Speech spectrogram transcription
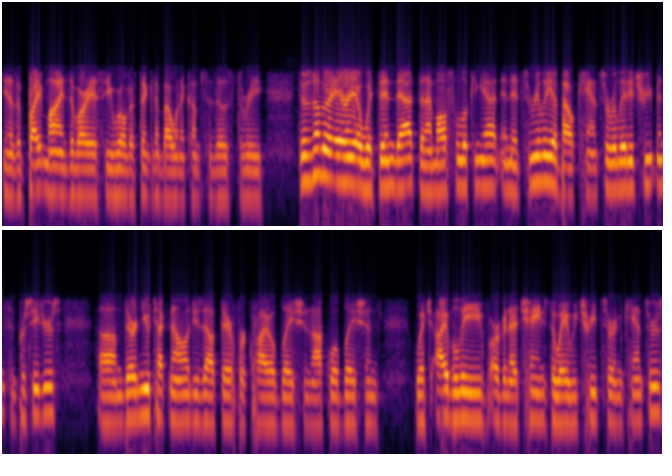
you know the bright minds of our ASC world are thinking about when it comes to those three. There's another area within that that I'm also looking at, and it's really about cancer-related treatments and procedures. Um, there are new technologies out there for cryoablation and aquablation, which I believe are going to change the way we treat certain cancers,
